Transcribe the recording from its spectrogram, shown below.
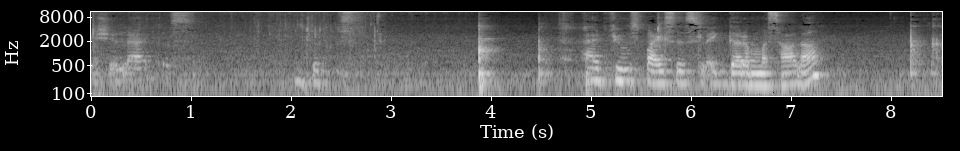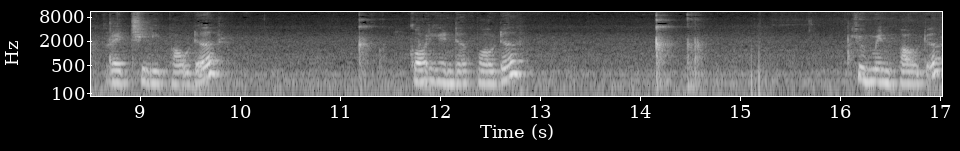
We shall add this into this. Add few spices like garam masala, red chili powder, coriander powder, cumin powder.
